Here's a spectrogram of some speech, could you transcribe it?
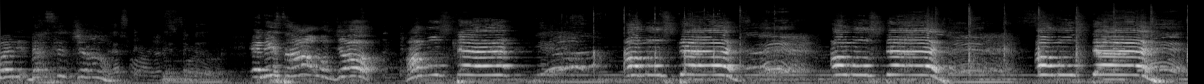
But that's his job. That's right. Yes. And it's our job. I'm going stand. Yes. I'm going stand. Yes. I'm going stand. Yes. I'm going stand. Yes.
